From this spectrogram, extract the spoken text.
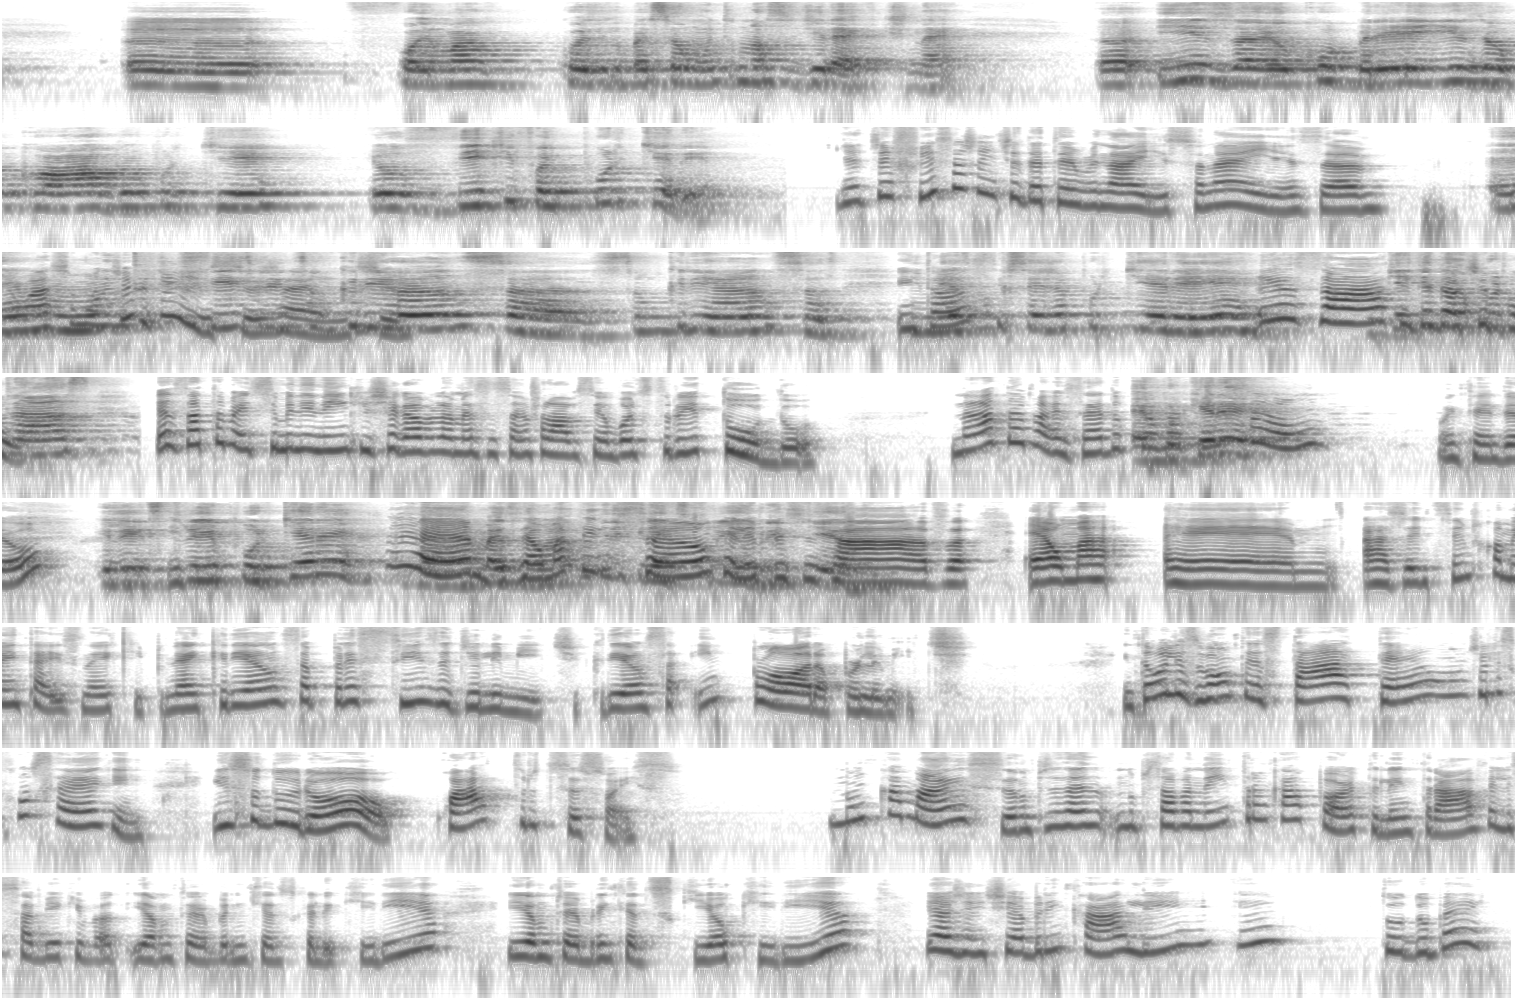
ah, foi uma coisa que apareceu muito no nosso direct, né? Ah, Isa, eu cobrei, Isa, eu cobro porque eu vi que foi por querer. E é difícil a gente determinar isso, né, Isa? É Eu acho muito muito difícil, difícil, gente. São gente. crianças, são crianças. Então, e mesmo esse- que seja por querer, o Exato, que, que entendeu? tá Tipo, por trás? exatamente esse menininho que chegava na minha sessão e falava assim: Eu vou destruir tudo. Nada mais é do que É uma tensão. Entendeu? Ele destruiu por querer. É, mas é uma tensão que ele o brinquedo. precisava. É uma. é, a gente sempre comenta isso na equipe, né? Criança precisa de limite. Criança implora por limite. Então eles vão testar até onde eles conseguem. Isso durou quatro sessões. Nunca mais. Eu não precisava, não precisava nem trancar a porta. Ele entrava, ele sabia que iam ter brinquedos que ele queria, iam ter brinquedos que eu queria, e a gente ia brincar ali e tudo bem.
